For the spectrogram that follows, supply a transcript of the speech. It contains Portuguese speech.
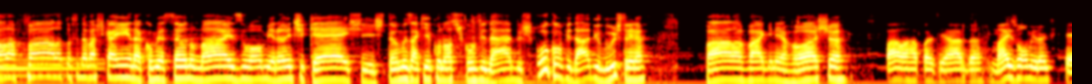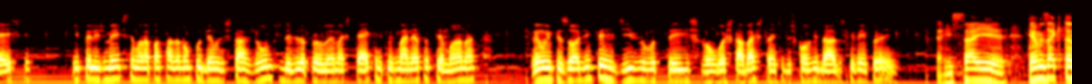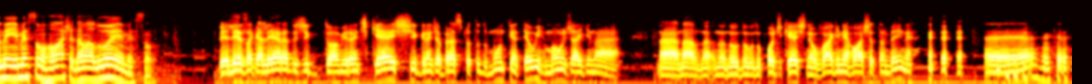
Fala, fala, torcida vascaína, começando mais um Almirante Cast. Estamos aqui com nossos convidados, o convidado ilustre, né? Fala, Wagner Rocha. Fala, rapaziada, mais um Almirante Cast. Infelizmente, semana passada não pudemos estar juntos devido a problemas técnicos, mas nessa semana vem um episódio imperdível. Vocês vão gostar bastante dos convidados que vem por aí. É isso aí. Temos aqui também Emerson Rocha. Dá um alô, Emerson. Beleza, galera do, do Almirante Cast, grande abraço para todo mundo. Tem até um irmão já aqui na, na, na, na no, no, no, podcast, né? O Wagner Rocha também, né? é,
